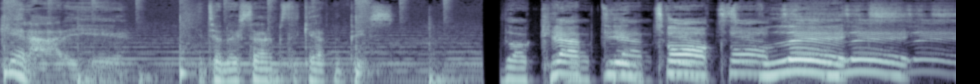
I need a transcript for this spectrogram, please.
get out of here. Until next time, Mr. Captain Peace. The Captain, the Captain talks, talks flicks. flicks.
